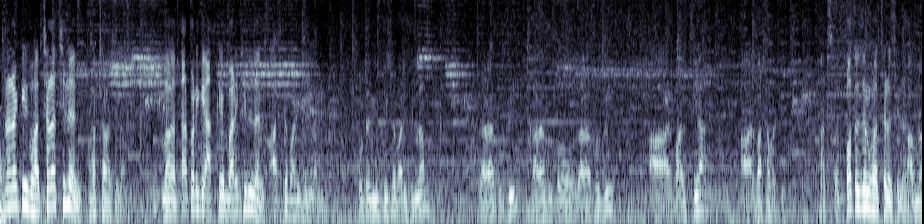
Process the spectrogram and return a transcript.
আপনারা কি ঘর ছাড়া ছিলেন? ঘর ছাড়া ছিলাম। বা তারপরে কি আজকে বাড়ি ফিরলেন? আজকে বাড়ি ফিরলাম। কোর্টের নির্দেশে বাড়ি ফিরলাম। গাড়াকপি গাড়া গাড়াকপি আর বালতিয়া আর বাসাবাটি। আচ্ছা কতজন ঘর ছাড়া ছিলেন? আমরা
